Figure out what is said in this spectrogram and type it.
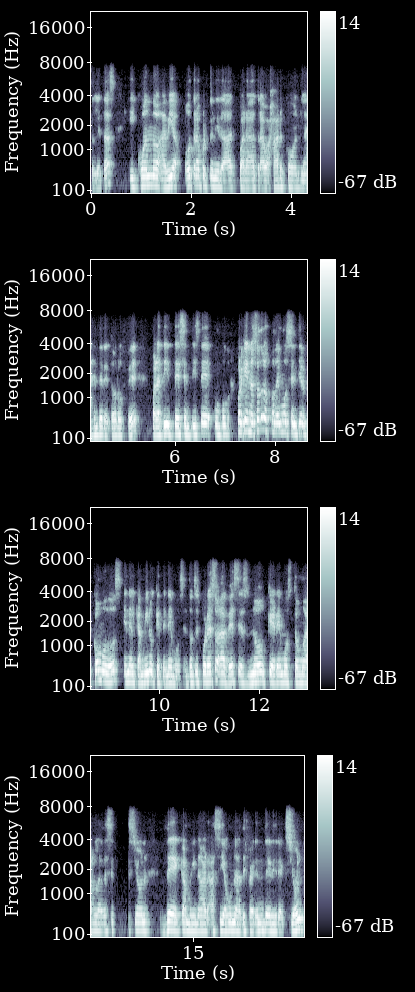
atletas, y cuando había otra oportunidad para trabajar con la gente de Toro Fit, para ti te sentiste un poco, porque nosotros podemos sentir cómodos en el camino que tenemos, entonces por eso a veces no queremos tomar la decisión de caminar hacia una diferente dirección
